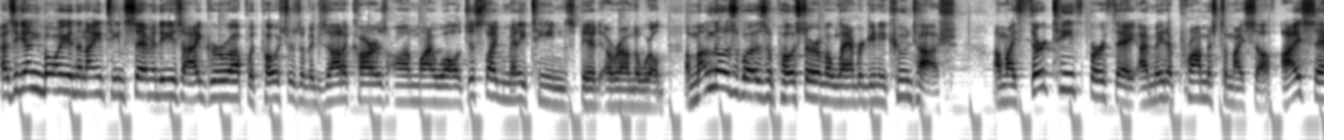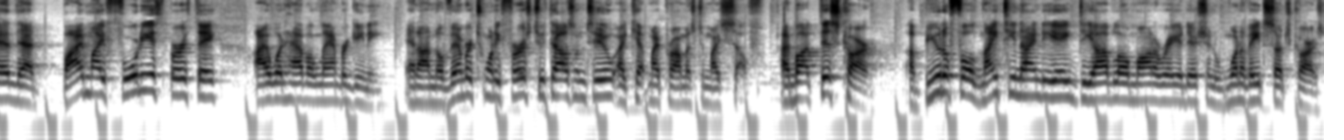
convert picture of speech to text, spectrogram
As a young boy in the 1970s, I grew up with posters of exotic cars on my wall, just like many teens did around the world. Among those was a poster of a Lamborghini Countach. On my 13th birthday, I made a promise to myself. I said that by my 40th birthday, I would have a Lamborghini. And on November 21st, 2002, I kept my promise to myself. I bought this car, a beautiful 1998 Diablo Monterey Edition, one of eight such cars.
